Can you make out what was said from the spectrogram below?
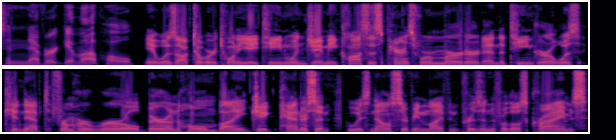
to never give up hope. It was October 2018 when Jayme Closs's parents were murdered and the teen girl was kidnapped from her rural Barron home by Jake Patterson, who is now serving life in prison for those crimes.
